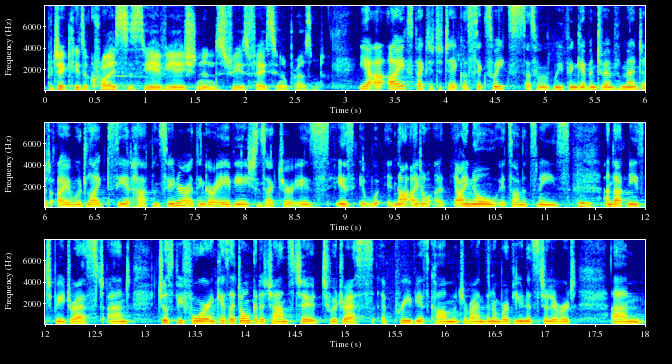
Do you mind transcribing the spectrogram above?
particularly the crisis the aviation industry is facing at present? Yeah, I expect it to take us six weeks. That's what we've been given to implement it. I would like to see it happen sooner. I think our aviation sector is is not. I don't. I know it's on its knees, and that needs to be addressed. And just before, in case I don't get a chance to, to address a previous comment around the number of units delivered, um,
